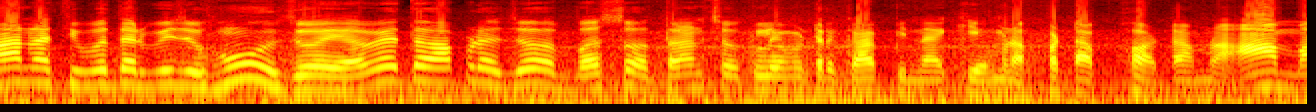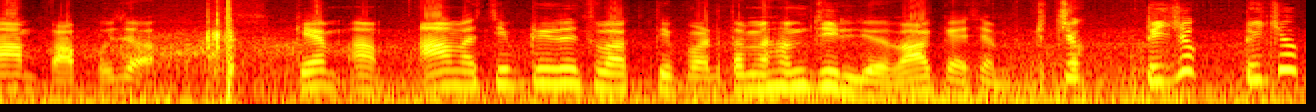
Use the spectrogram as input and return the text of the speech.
આનાથી વધારે બીજું શું જોઈએ? હવે તો આપણે જો બસો, ત્રણસો કિલોમીટર કાપી નાખીએ હમણાં ફટાફટ. હમણાં આમ આમ કાપું, જો. કેમ આમ? આમાં ચીપટી નથી વાગતી, પણ તમે સમજી લ્યો, વાગે છે એમ. ટીચુક ટીચુક ટીચુક.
